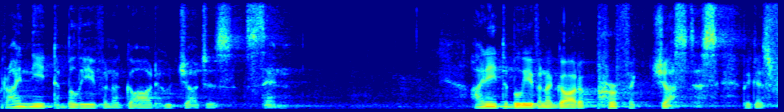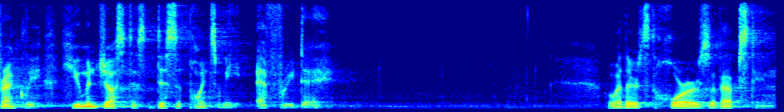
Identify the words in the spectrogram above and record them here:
but I need to believe in a God who judges sin. I need to believe in a God of perfect justice because, frankly, human justice disappoints me every day. Whether it's the horrors of Epstein,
